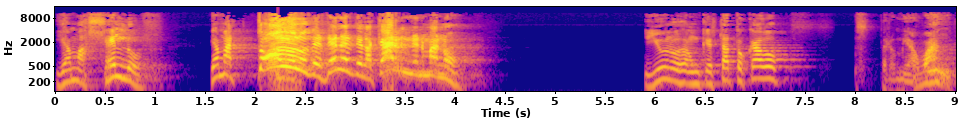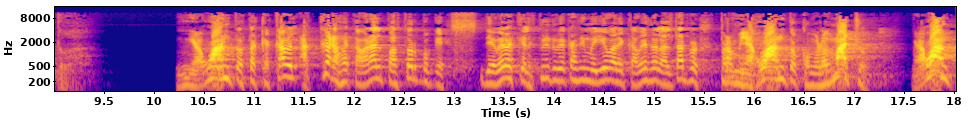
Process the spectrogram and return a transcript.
llama celos, Llama todos los desdenes de la carne, hermano. Y uno, aunque está tocado, pero me aguanto. Me aguanto hasta que acabe, a qué horas acabará el pastor, porque de veras que el Espíritu ya casi me lleva de cabeza al altar, pero, pero me aguanto como los machos, me aguanto.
